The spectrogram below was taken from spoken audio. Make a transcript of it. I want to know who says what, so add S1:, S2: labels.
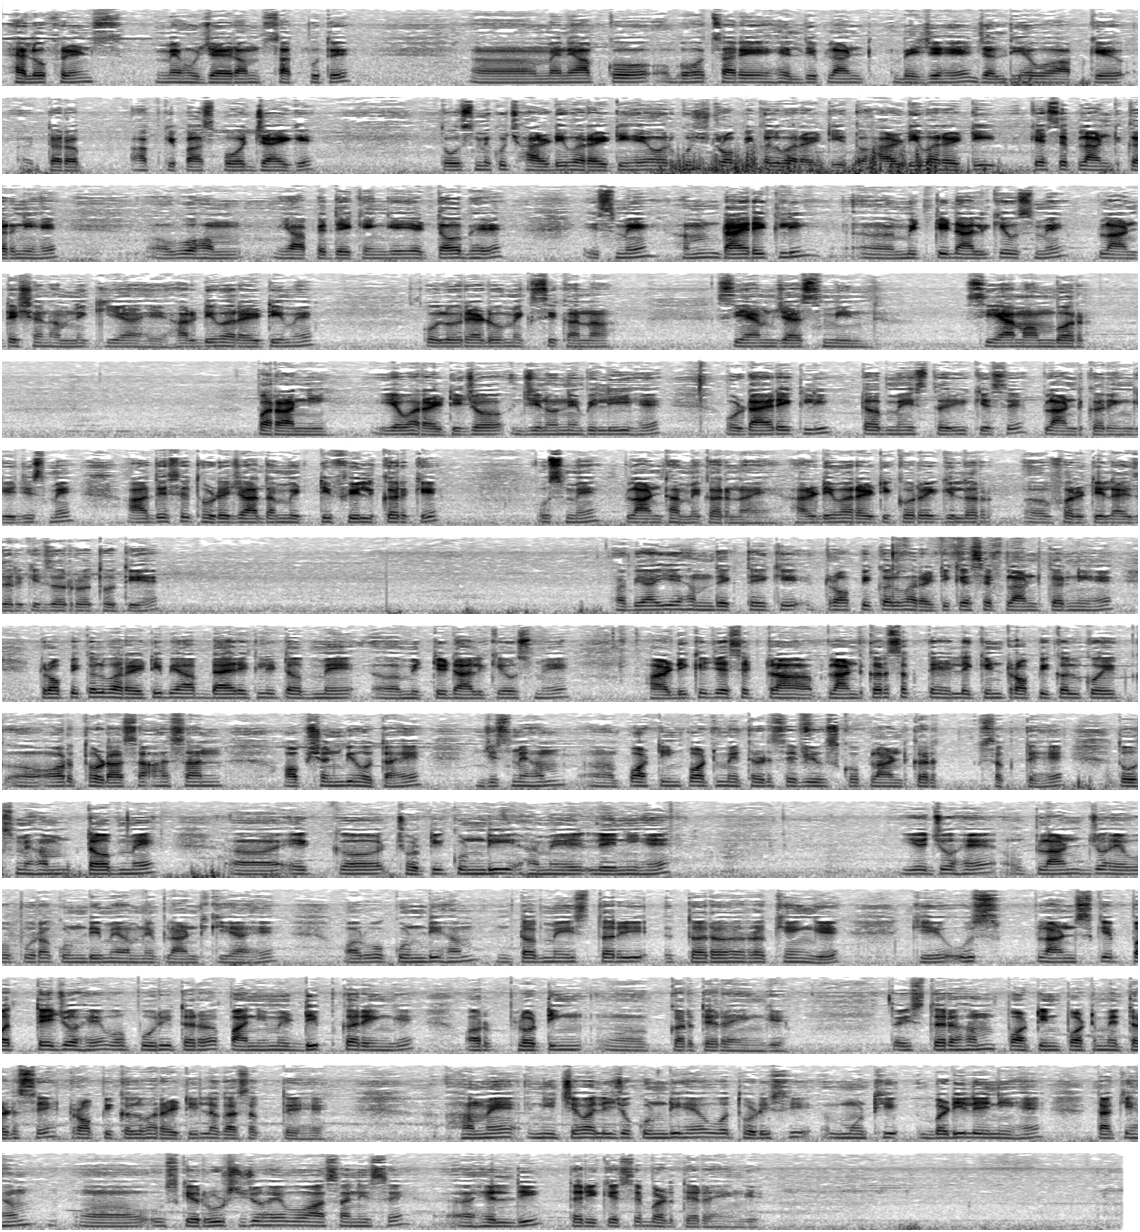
S1: Hello friends मैं हूँ जयराम सातपुते। मैंने आपको बहुत सारे हेल्दी प्लांट भेजे हैं, जल्दी है वो आपके तरफ़, आपके पास पहुँच जाएँगे। तो उसमें कुछ हार्डी वैरायटी है और कुछ ट्रॉपिकल वैरायटी है। तो हार्डी वैरायटी कैसे प्लांट करनी है, वो हम यहाँ पे देखेंगे। ये टब है, इसमें हम डायरेक्टली मिट्टी डाल के उसमें प्लांटेशन हमने किया है। हार्डी वैरायटी में Colorado Mexicana Siam jasmine Siam amber परानी, ये वैरायटी जो जिन्होंने भी ली है, वो डायरेक्टली टब में इस तरीके से प्लांट करेंगे, जिसमें आधे से थोड़े ज़्यादा मिट्टी फिल करके उसमें प्लांट हमें करना है। हार्डी वैरायटी को रेगुलर फर्टिलाइज़र की ज़रूरत होती है। अभी आइए हम देखते हैं कि ट्रॉपिकल वैरायटी कैसे प्लांट करनी है। ट्रॉपिकल वैरायटी भी आप डायरेक्टली टब में मिट्टी डाल के उसमें हार्डी के जैसे प्लांट कर सकते हैं, लेकिन ट्रॉपिकल को एक और थोड़ा सा आसान ऑप्शन भी होता है, जिसमें हम पॉट इन, पॉट मेथड से भी उसको प्लांट कर सकते हैं। तो उसमें हम टब में एक छोटी कुंडी हमें लेनी है। ये जो है प्लांट जो है, वो पूरा कुंडी में हमने प्लांट किया है, और वो कुंडी हम टब में इस तरह रखेंगे कि उस प्लांट्स के पत्ते जो है, वो पूरी तरह पानी में डिप करेंगे और फ्लोटिंग करते रहेंगे। तो इस तरह हम पॉट इन पॉट मेथड से ट्रॉपिकल वैरायटी लगा सकते हैं। हमें नीचे वाली जो कुंडी है, वो थोड़ी सी मोटी, बड़ी लेनी है, ताकि हम उसके रूट्स जो है, वो आसानी से हेल्दी तरीके से बढ़ते रहेंगे।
